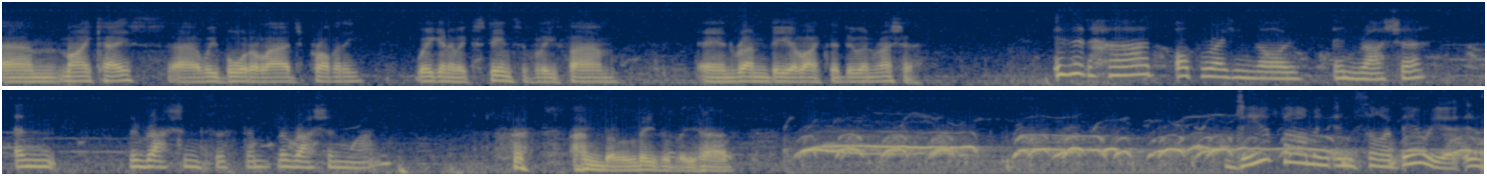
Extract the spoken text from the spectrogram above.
Um, my case, uh, we bought a large property. We're going to extensively farm and run deer like they do in Russia. Is it hard operating, though, in Russia and the Russian system, the Russian way? Unbelievably hard. Deer farming in Siberia is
